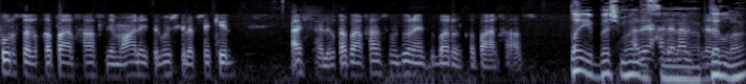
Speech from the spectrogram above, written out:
فرصة للقطاع الخاص لمعالجة المشكلة بشكل أسهل للقطاع الخاص من دون ان يتضرر القطاع الخاص. طيب باش مهندس عبد الله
